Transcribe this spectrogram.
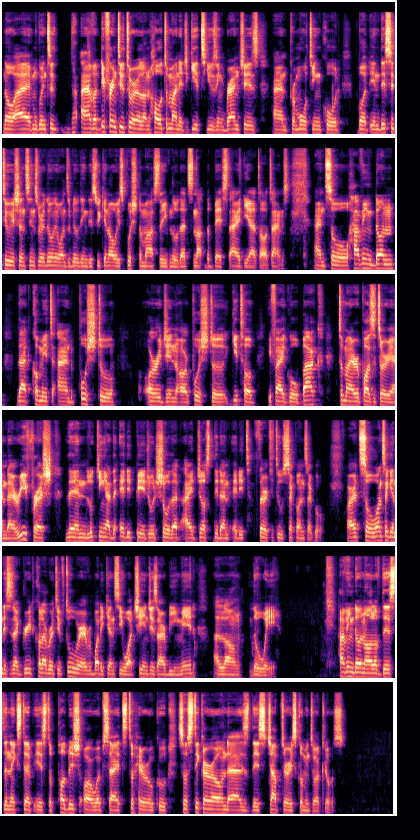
Now I'm going to, I have a different tutorial on how to manage Git using branches and promoting code. But in this situation, since we're the only ones building this, we can always push the master, even though that's not the best idea at all times. And so having done that commit and push to origin or push to GitHub, if I go back to my repository and I refresh, then looking at the edit page would show that I just did an edit 32 seconds ago. All right. So once again, this is a great collaborative tool where everybody can see what changes are being made along the way. Having done all of this, the next step is to publish our website to Heroku. So stick around as this chapter is coming to a close.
